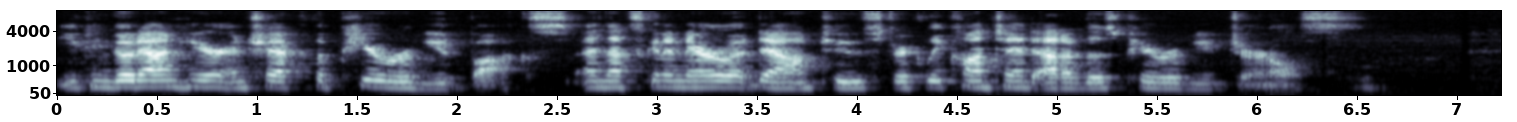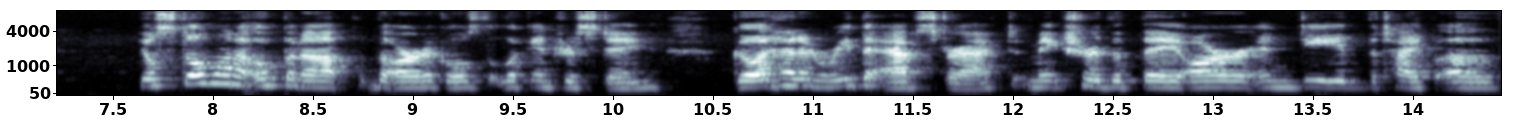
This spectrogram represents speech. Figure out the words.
You can go down here and check the peer-reviewed box, and that's going to narrow it down to strictly content out of those peer-reviewed journals. You'll still want to open up the articles that look interesting. Go ahead and read the abstract. Make sure that they are indeed the type of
